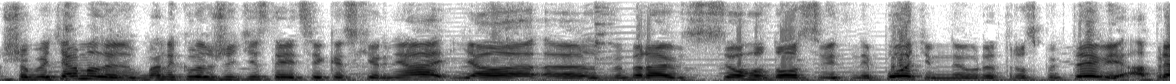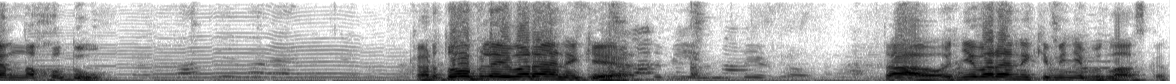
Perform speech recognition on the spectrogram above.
Щоб ви тямили, в мене коли в житті стається якась херня, я е, вибираю з цього досвід не потім, не в ретроспективі, а прямо на ходу. Картопля і вареники. Так, одні вареники мені, будь ласка.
